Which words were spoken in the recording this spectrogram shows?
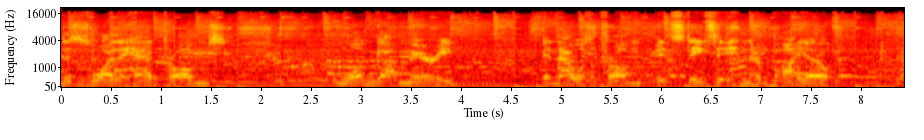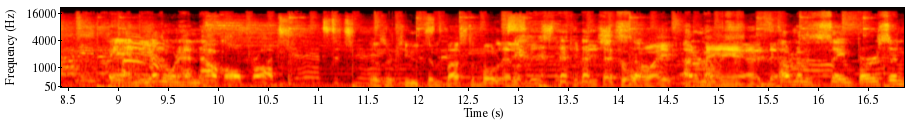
This is why they had problems. One got married, and that was a problem. It states it in their bio. And the other one had an alcohol problem. Those are two combustible elements that can destroy I don't a know. If it's, I don't know if it's the same person,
